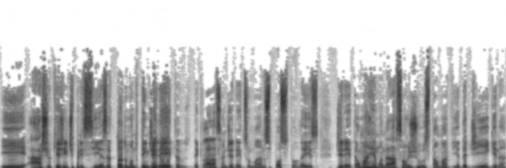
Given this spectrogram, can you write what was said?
E acho que a gente precisa, todo mundo tem direito, a Declaração de Direitos Humanos postula isso, direito a uma remuneração justa, a uma vida digna.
